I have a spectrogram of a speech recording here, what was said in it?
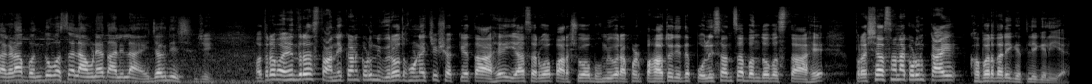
तगडा बंदोबस्त लावण्यात आलेला आहे. जगदीश. जी. मात्र महेंद्र स्थानिकांकडून विरोध होण्याची शक्यता आहे. या सर्व पार्श्वभूमीवर आपण पाहतोय तिथे पोलिसांचा बंदोबस्त आहे. प्रशासनाकडून काय खबरदारी घेतली गेली आहे?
